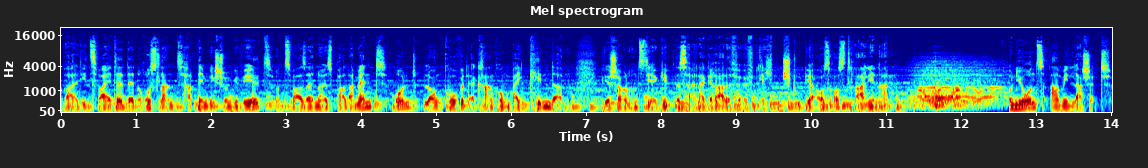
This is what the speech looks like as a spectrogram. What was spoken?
Wahl die zweite, denn Russland hat nämlich schon gewählt, und zwar sein neues Parlament und Long-Covid-Erkrankungen bei Kindern. Wir schauen uns die Ergebnisse einer gerade veröffentlichten Studie aus Australien an. Unions Armin Laschet,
